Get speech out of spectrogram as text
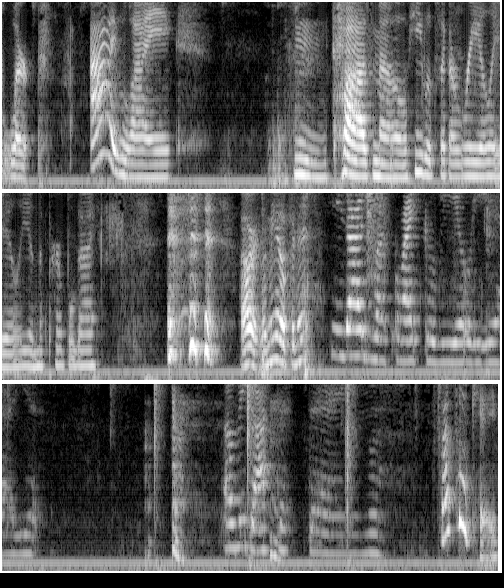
Blurk. I like, hmm, Cosmo. He looks like a real alien, the purple guy. All right, let me open it. He does look like a real alien. And we got the same. That's okay.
